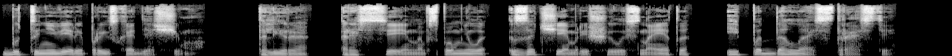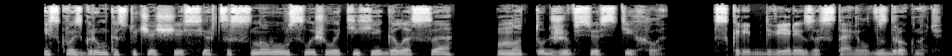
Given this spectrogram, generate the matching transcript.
будто не веря происходящему. Талира рассеянно вспомнила, зачем решилась на это, и поддалась страсти. И сквозь громко стучащее сердце снова услышала тихие голоса, но тут же все стихло. Скрип двери заставил вздрогнуть.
